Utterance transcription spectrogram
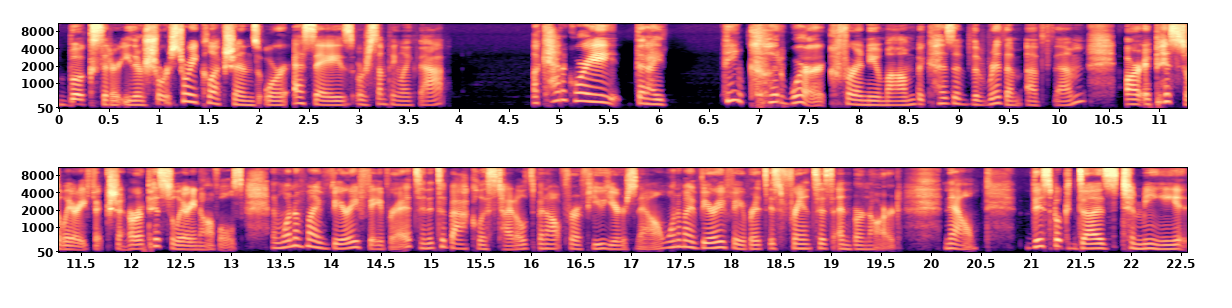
books that are either short story collections or essays or something like that. A category that I think could work for a new mom because of the rhythm of them are epistolary fiction or epistolary novels. And one of my very favorites, and it's a backlist title, it's been out for a few years now. One of my very favorites is Frances and Bernard. Now, this book does to me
